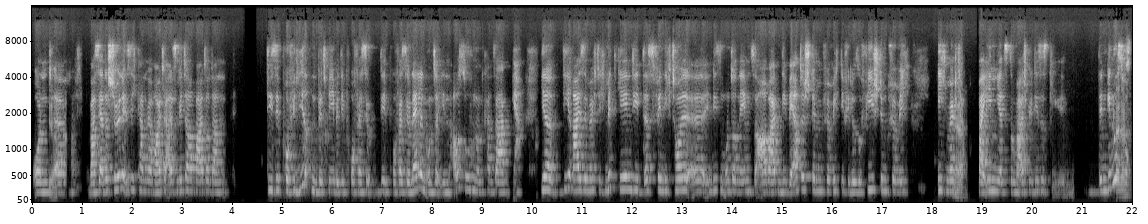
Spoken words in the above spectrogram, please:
Und ja. Ähm, was ja das Schöne ist, ich kann mir heute als Mitarbeiter dann diese profilierten Betriebe, die, Profession, die Professionellen unter ihnen aussuchen und kann sagen, ja, hier, die Reise möchte ich mitgehen, die, das finde ich toll, äh, in diesem Unternehmen zu arbeiten, die Werte stimmen für mich, die Philosophie stimmt für mich. Ich möchte ja. bei Ihnen jetzt zum Beispiel dieses, den Genuss das,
